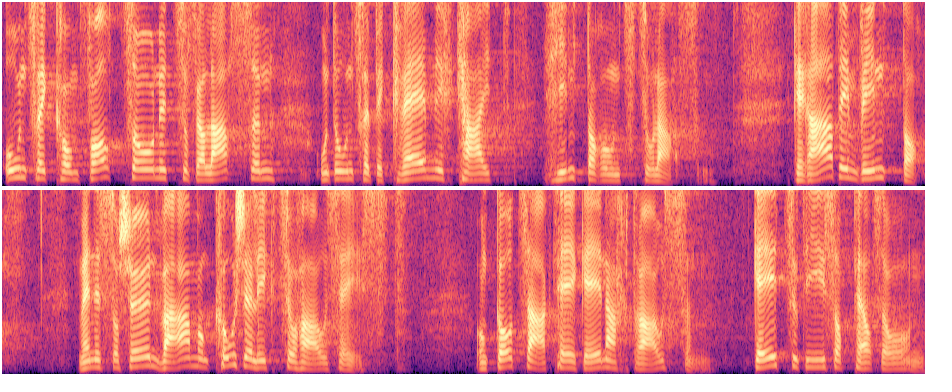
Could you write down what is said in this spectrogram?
unsere Komfortzone zu verlassen und unsere Bequemlichkeit hinter uns zu lassen. Gerade im Winter wenn es so schön warm und kuschelig zu Hause ist. Und Gott sagt, hey, geh nach draußen, geh zu dieser Person.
